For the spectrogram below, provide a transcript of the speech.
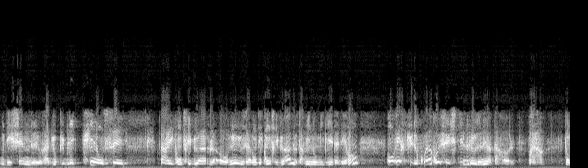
ou des chaînes de radio publiques financées par les contribuables. Or, nous, nous avons des contribuables parmi nos milliers d'adhérents. En vertu de quoi refuse-t-il de nous donner la parole? Voilà. Donc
